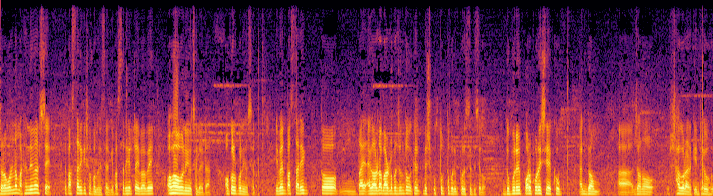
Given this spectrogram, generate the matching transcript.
জনগণনা মাঠে নেমে আসছে পাঁচ তারিখে সফল হয়েছে আর কি। পাঁচ তারিখেরটা এভাবে অভাবনীয় ছিল এটা, অকল্পনীয় ছিল। ইভেন পাঁচ তারিখ তো প্রায় এগারোটা বারোটা পর্যন্ত বেশ উত্তপ্ত পরিস্থিতি ছিল। দুপুরের পরপরে সে খুব একদম জনসাগর আর কি ঢেউ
